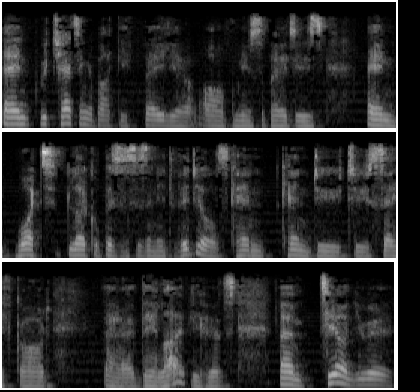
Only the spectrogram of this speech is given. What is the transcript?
And we're chatting about the failure of municipalities and what local businesses and individuals can, can do to safeguard uh, their livelihoods. Um, Tian, you were,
